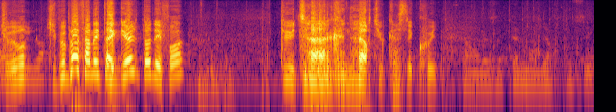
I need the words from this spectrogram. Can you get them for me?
Tu peux, tu peux pas fermer ta gueule, toi, des fois? Putain, connard, tu casses les couilles. Putain, on les a tellement bien repoussés,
